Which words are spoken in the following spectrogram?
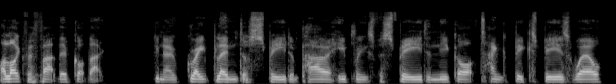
I like the fact they've got that you know, great blend of speed and power. He brings for speed, and you've got Tank Bigsby as well,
